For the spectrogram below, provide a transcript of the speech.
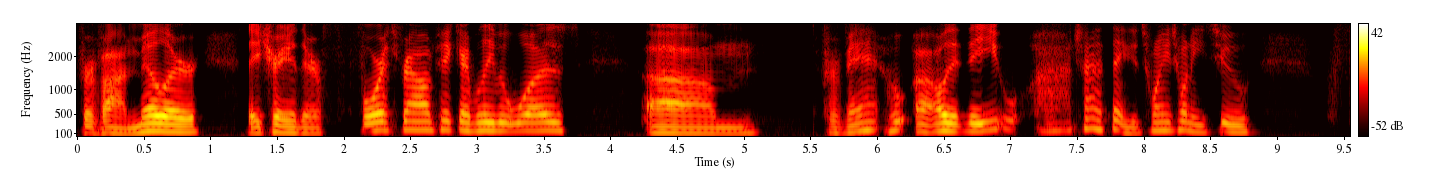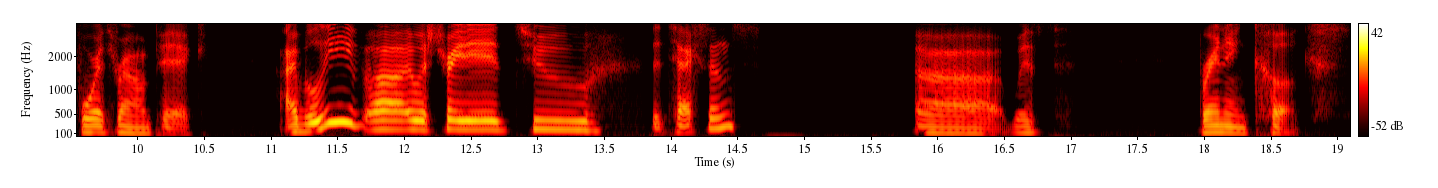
for Von Miller. They traded their fourth round pick, I believe it was, um, for Van, who? Uh, oh, they. Uh, I'm trying to think. The 2022 fourth round pick, I believe uh, it was traded to the Texans. Uh, with Brandin Cooks,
